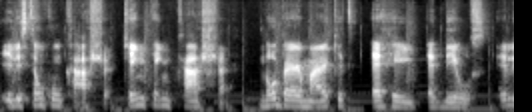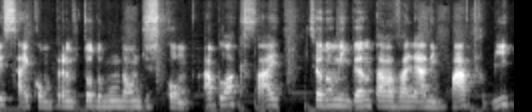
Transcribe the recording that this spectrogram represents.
eles estão com caixa. Quem tem caixa no bear market é rei, é Deus. Ele sai comprando todo mundo a um desconto. A BlockFi, se eu não me engano, estava avaliada em 4 bi.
